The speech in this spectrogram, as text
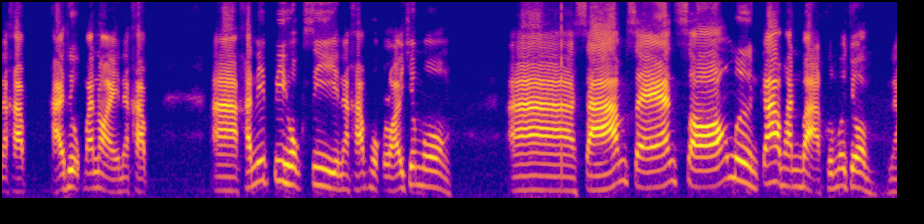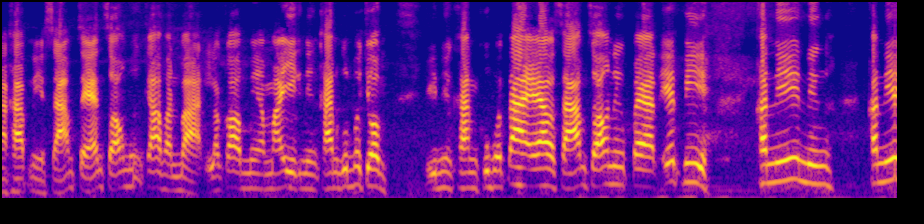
นะครับขายถูกมาหน่อยนะครับอ่าคันนี้ปี 64 นะครับ 600 ชั่วโมงอ่าสามแสนสองหมื่นเก้าพันบาทคุณผู้ชมนะครับนี่สามแสนสองหมื่นเก้าพันบาท แล้วก็มีมาอีกหนึ่งคันคุณผู้ชม อีกหนึ่งคันคูโบต้า L สามสองหนึ่งแปด SP คันนี้หนึ่ง คันนี้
